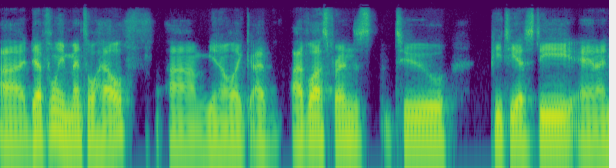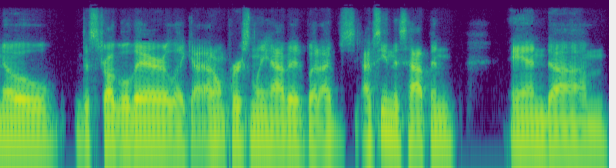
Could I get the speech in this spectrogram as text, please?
uh, definitely mental health. Um, you know like i've i've lost friends to ptsd and i know the struggle there. Like i don't personally have it but i've i've seen this happen. And um,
